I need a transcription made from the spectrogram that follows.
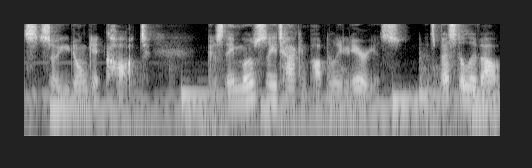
so you don't get caught. Because they mostly attack in populated areas. It's best to live out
